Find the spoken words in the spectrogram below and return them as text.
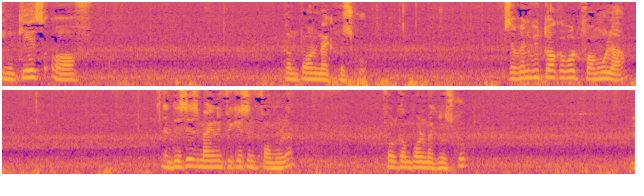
in case of compound microscope. So when we talk about formula and this is magnification formula for compound microscope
